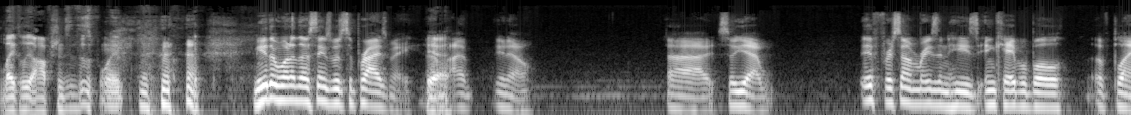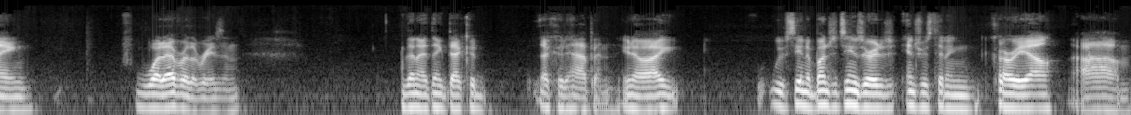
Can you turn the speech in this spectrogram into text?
likely options at this point. Neither one of those things would surprise me. Yeah. Um, I, you know. Uh, so yeah, if for some reason he's incapable of playing, whatever the reason, then I think that could that could happen. You know, I we've seen a bunch of teams are interested in Guriel. Um,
